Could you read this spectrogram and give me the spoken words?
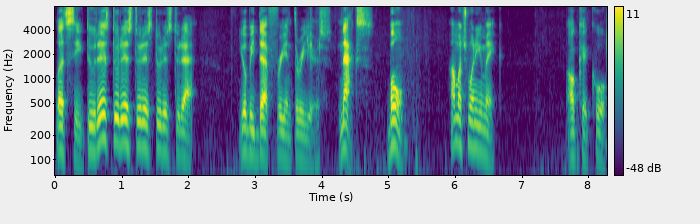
Let's see. Do this, do this, do this, do this, do that. You'll be debt free in three years. Next. Boom. How much money you make? Okay, cool.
